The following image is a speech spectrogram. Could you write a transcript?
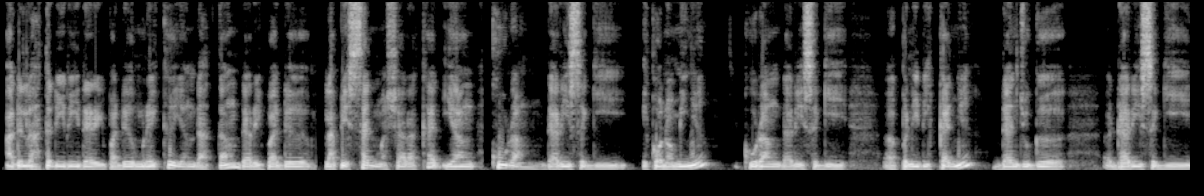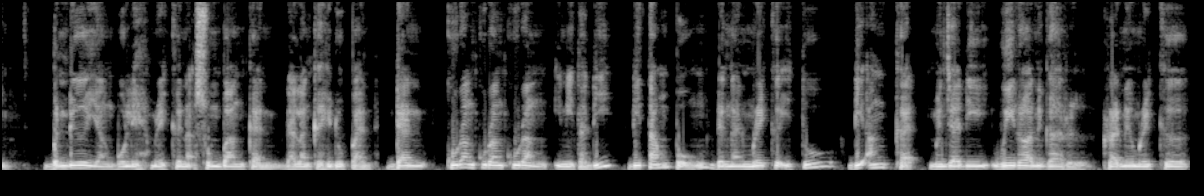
adalah terdiri daripada mereka yang datang daripada lapisan masyarakat yang kurang dari segi ekonominya, kurang dari segi uh, pendidikannya dan juga uh, dari segi benda yang boleh mereka nak sumbangkan dalam kehidupan. Dan kurang-kurang-kurang ini tadi ditampung dengan mereka itu diangkat menjadi wira negara kerana mereka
